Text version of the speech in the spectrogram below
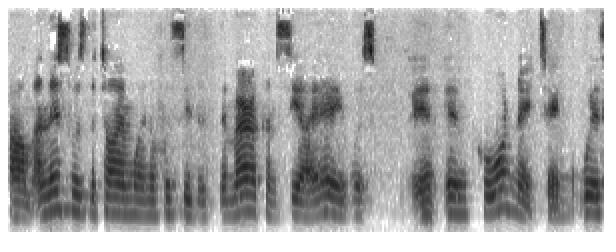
Um, and this was the time when, obviously, the, the American CIA was in, in coordinating with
